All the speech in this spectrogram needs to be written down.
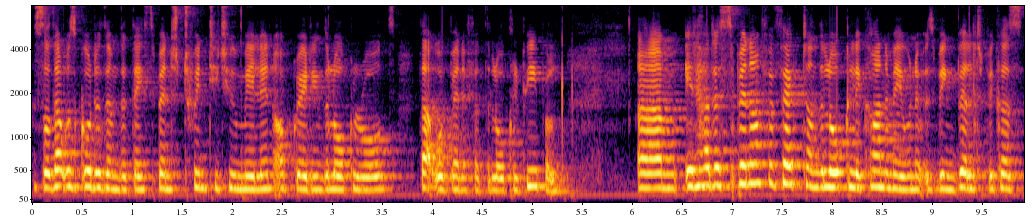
So that was good of them that they spent 22 million upgrading the local roads. That would benefit the local people. Um, it had a spin-off effect on the local economy when it was being built because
